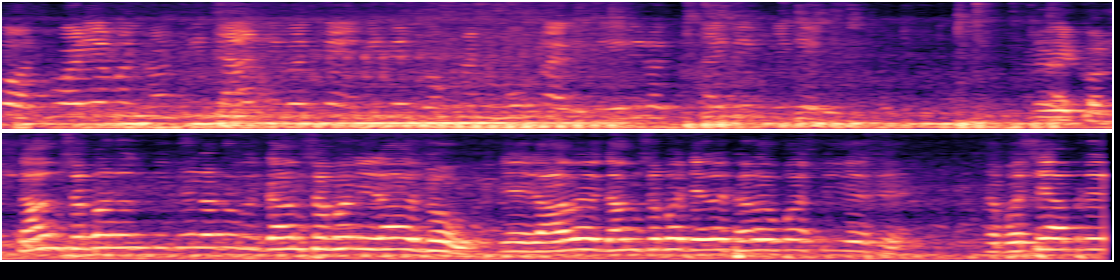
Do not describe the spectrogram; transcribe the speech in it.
તો અઠવાડિયામાં ત્રણથી ચાર દિવસ એમબીબીએસ ડૉક્ટરને મોકલાવી છે એવી રીતે સાહેબે કીધેલું ગામ સભાનું કીધેલું હતું કે ગામ સભાની રાહ જોઉં. કે આવે ગામ સભા જ્યારે ઠરાવ પાસ થઈ જશે તો પછી આપણે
